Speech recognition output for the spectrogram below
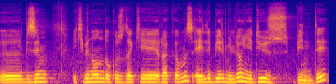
E, bizim 2019'daki rakamımız 51 milyon 700 bindi.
